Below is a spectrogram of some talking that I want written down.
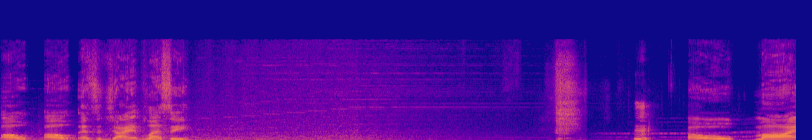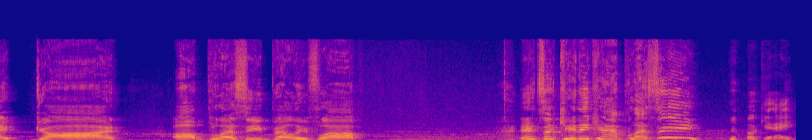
oh, oh, that's a giant Plessie. Hmm. Oh my god! A Plessie belly flop! It's a kitty cat Plessie! okay.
